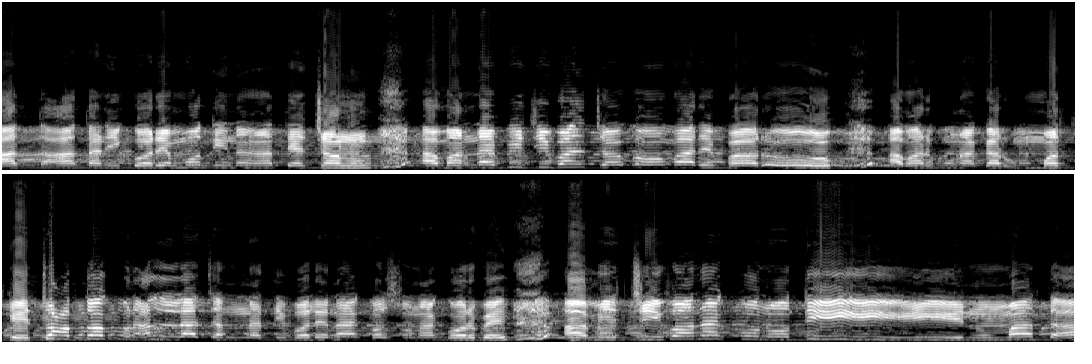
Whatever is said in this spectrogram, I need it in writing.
আর তাড়াতাড়ি করে মদিনাতে চলুন। আমার নবীজি বলছো গো ফারুক, আমার গুনাহগার উম্মতকে যতক্ষণ আল্লাহ জান্নাতি বলে না ঘোষণা করবে, আমি জীবনে কোনোদিন মাতা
